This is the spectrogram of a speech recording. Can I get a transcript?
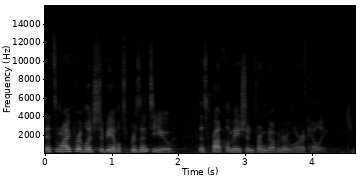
it's my privilege to be able to present to you this proclamation from Governor Laura Kelly. Thank you.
